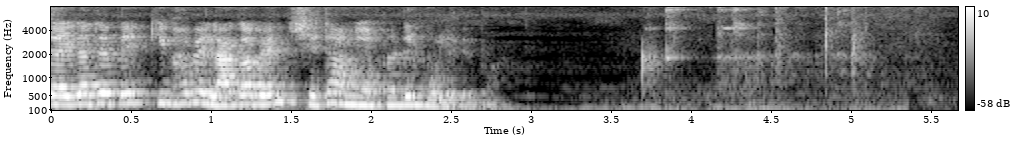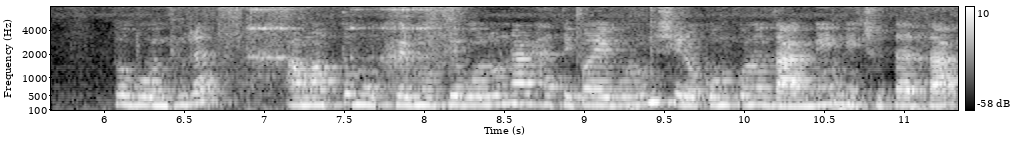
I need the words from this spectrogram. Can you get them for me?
জায়গাটাতে কীভাবে লাগাবেন সেটা আমি আপনাদের বলে দেব। তো বন্ধুরা, আমার তো মুখের মধ্যে বলুন আর হাতে পায়ে বলুন, সেরকম কোনো দাগ নেই, মেছোতার দাগ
